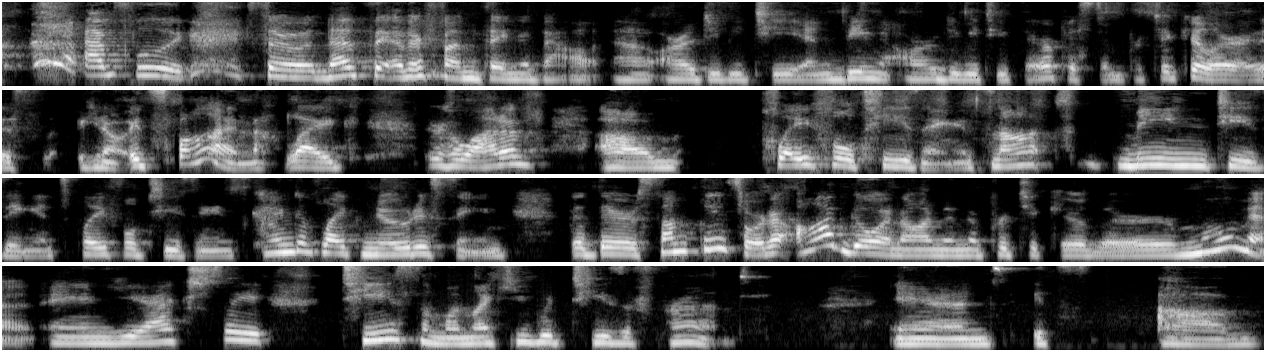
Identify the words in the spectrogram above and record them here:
Absolutely. So that's the other fun thing about uh, RDBT and being an RDBT therapist in particular is, you know, it's fun. Like there's a lot of um, playful teasing. It's not mean teasing, it's playful teasing. It's kind of like noticing that there's something sort of odd going on in a particular moment. And you actually tease someone like you would tease a friend. And it's, um,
